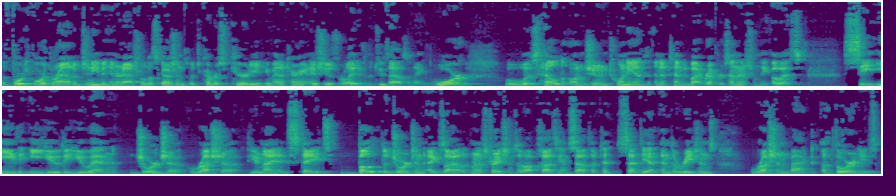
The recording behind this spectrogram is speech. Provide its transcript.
The 44th round of Geneva international discussions, which cover security and humanitarian issues related to the 2008 war, was held on June 20th and attended by representatives from the OSCE, the EU, the UN, Georgia, Russia, the United States, both the Georgian exile administrations of Abkhazia and South Ossetia, and the region's Russian backed authorities.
